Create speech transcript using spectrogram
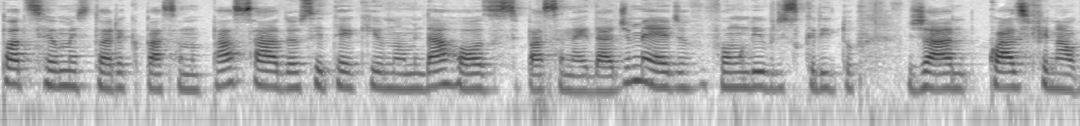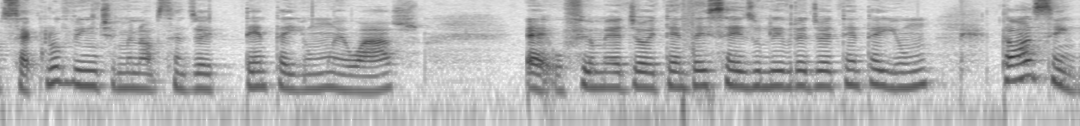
pode ser uma história que passa no passado. Eu citei aqui o nome da Rosa, se passa na Idade Média. Foi um livro escrito já quase final do século XX, 1981, eu acho. É, o filme é de 86, o livro é de 81. Então, assim,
